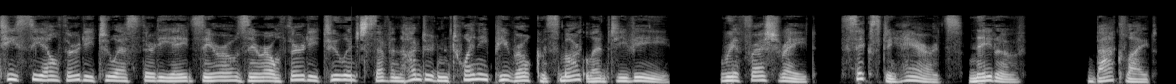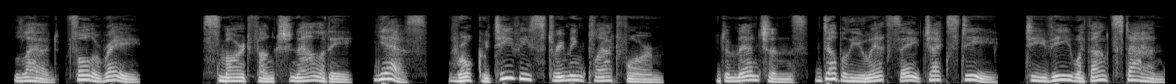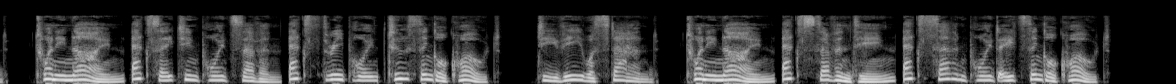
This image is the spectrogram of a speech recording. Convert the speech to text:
TCL 32S3800 32-inch 720p Roku Smart LED TV. Refresh rate, 60 Hz native. Backlight, LED full array. Smart functionality, yes, Roku TV streaming platform. Dimensions WXHXD, TV without stand, 29 x 18.7 x 3.2 single quote. TV was stand, 29 x 17 x 7.8 single quote.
